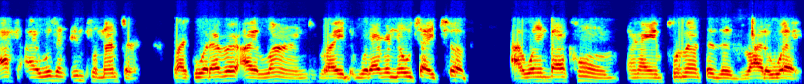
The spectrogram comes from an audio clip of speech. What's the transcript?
I was an implementer like whatever I learned right whatever notes I took I went back home and I implemented it right away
